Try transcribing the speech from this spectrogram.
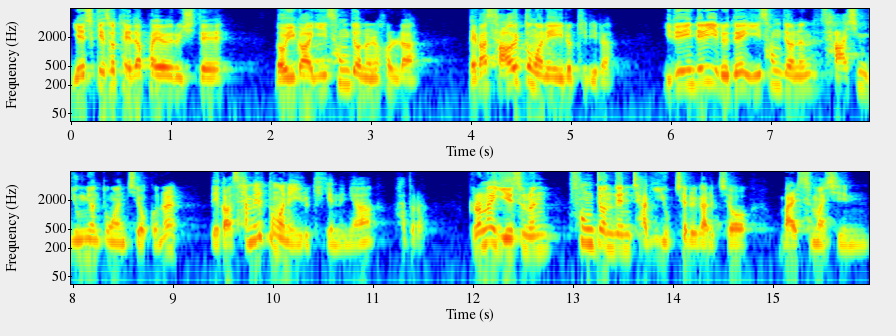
예수께서 대답하여 이르시되 너희가 이 성전을 헐라 내가 사흘 동안에 일으키리라 유대인들이 이르되 이 성전은 46년 동안 지었건을 내가 3일 동안에 일으키겠느냐 하더라. 그러나 예수는 성전된 자기 육체를 가르쳐 말씀하신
